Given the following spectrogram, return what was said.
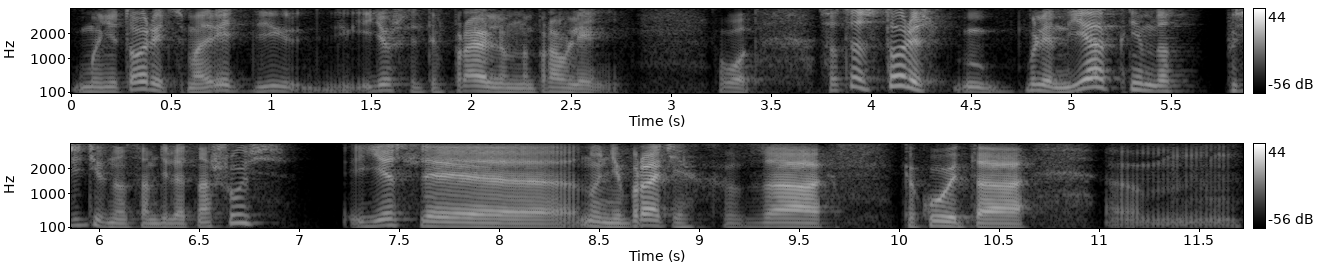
мониторить, смотреть, идешь ли ты в правильном направлении. Вот. Success Stories, блин, я к ним позитивно, на самом деле, отношусь. Если, ну, не брать их за какую-то эм,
